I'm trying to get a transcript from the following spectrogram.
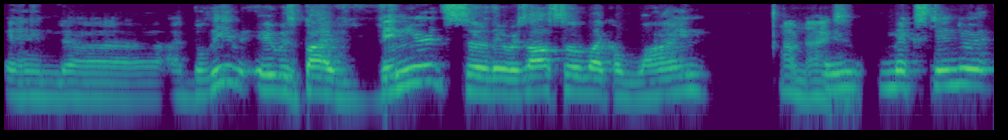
and uh, i believe it was by vineyards so there was also like a wine oh nice. mixed into it.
